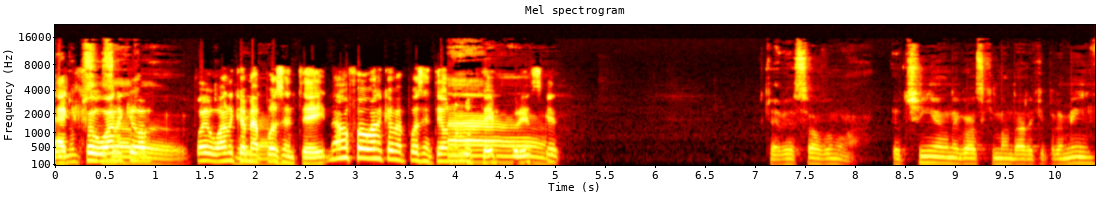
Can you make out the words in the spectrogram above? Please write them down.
É que foi o ano que eu, foi o ano que eu me aposentei. Não, foi o ano que eu me aposentei, eu não lutei, por isso que. Quer ver só? Vamos lá. Eu tinha um negócio que mandaram aqui pra mim.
